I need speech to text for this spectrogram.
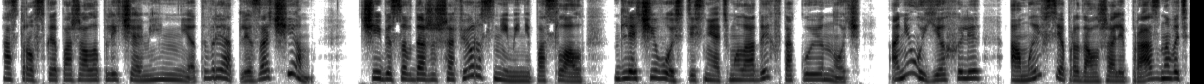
Островская пожала плечами. Нет, вряд ли. Зачем? Чибисов даже шофера с ними не послал. Для чего стеснять молодых в такую ночь? Они уехали, а мы все продолжали праздновать.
